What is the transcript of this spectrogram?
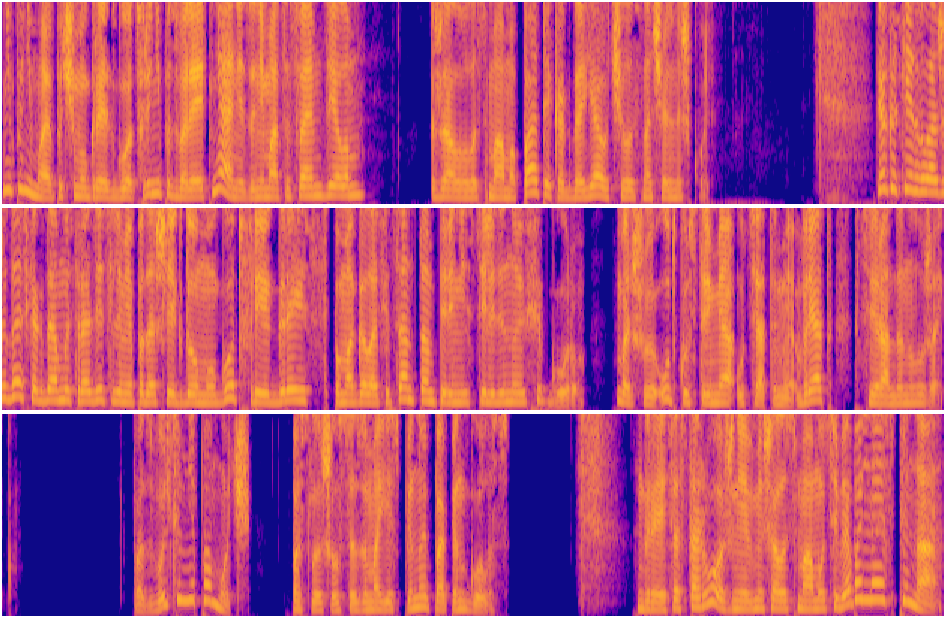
«Не понимаю, почему Грейс Готфри не позволяет няне заниматься своим делом», жаловалась мама папе, когда я училась в начальной школе. Как и следовало ожидать, когда мы с родителями подошли к дому Готфри, Грейс помогала официантам перенести ледяную фигуру, большую утку с тремя утятами в ряд с веранды на лужайку. «Позвольте мне помочь», — послышался за моей спиной папин голос. «Грейс, осторожнее», — вмешалась мама, — «у тебя больная спина».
